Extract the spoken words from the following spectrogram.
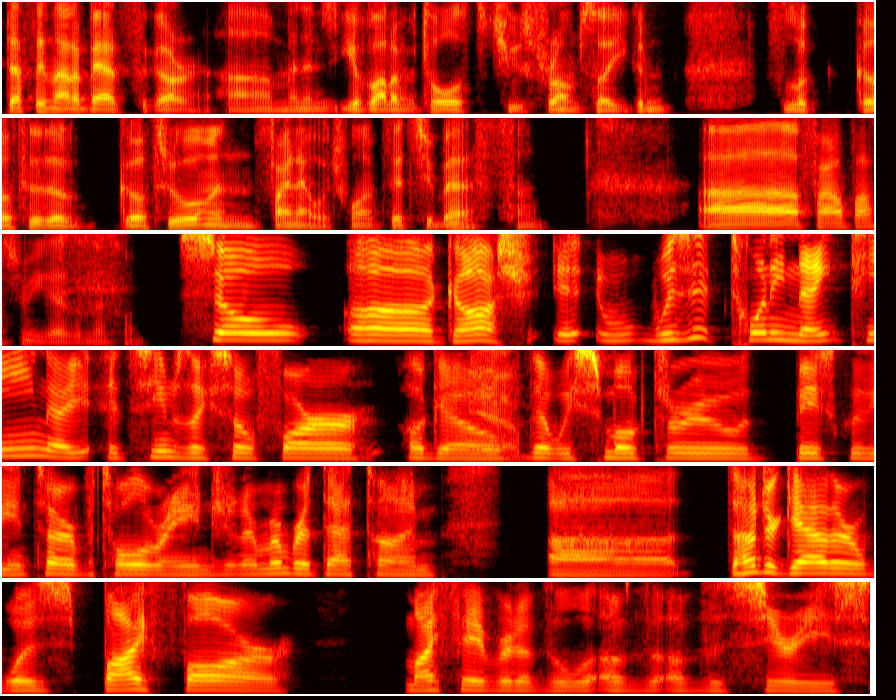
definitely not a bad cigar. Um, and then you have a lot of tools to choose from, so you can look go through the go through them and find out which one fits you best. So. Uh, final thoughts from you guys on this one. So, uh, gosh, it, was it 2019? I, it seems like so far ago yeah. that we smoked through basically the entire Vitola range, and I remember at that time, uh, the Hunter Gatherer was by far my favorite of the of the of the series.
